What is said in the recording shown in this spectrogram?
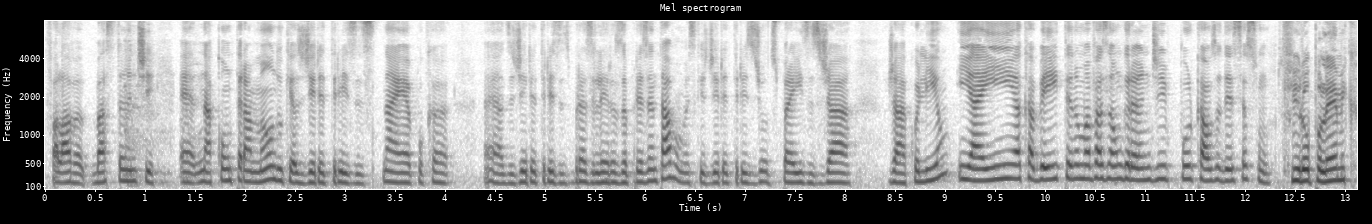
falava bastante eh, na contramão do que as diretrizes, na época, eh, as diretrizes brasileiras apresentavam, mas que as diretrizes de outros países já, já acolhiam. E aí acabei tendo uma vazão grande por causa desse assunto. Virou polêmica,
